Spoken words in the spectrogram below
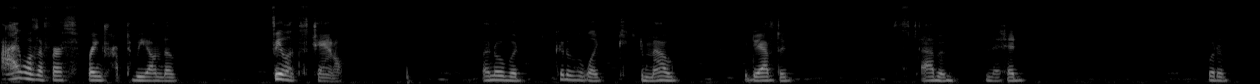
I was the first Springtrap to be on the Felix channel. I know, but you could have, like, kicked him out. You'd have to stab him in the head. A tr-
